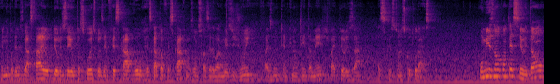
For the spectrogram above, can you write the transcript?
que não podemos gastar, eu priorizei outras coisas, por exemplo, FESCAP, vou resgatar o FESCAP, nós vamos fazer agora no mês de junho, faz muito tempo que não tem também, a gente vai priorizar essas questões culturais. O MIS não aconteceu, então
